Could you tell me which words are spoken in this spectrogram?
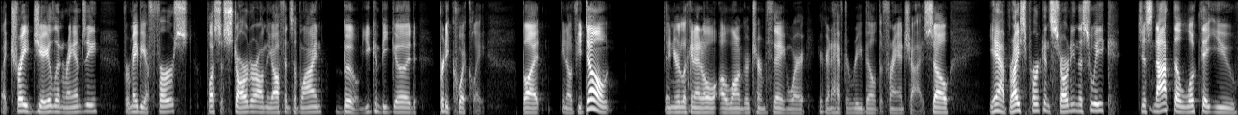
like trade Jalen Ramsey for maybe a first plus a starter on the offensive line, boom, you can be good pretty quickly. But, you know, if you don't, then you're looking at a, a longer term thing where you're going to have to rebuild the franchise. So, yeah, Bryce Perkins starting this week, just not the look that you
